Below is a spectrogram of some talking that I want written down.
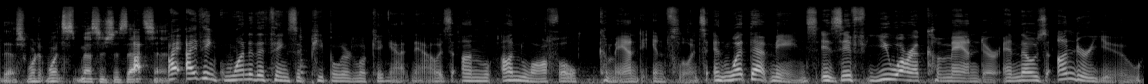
this? What what message does that send? I, I think one of the things that people are looking at now is un, unlawful command influence. And what that means is if you are a commander and those under you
